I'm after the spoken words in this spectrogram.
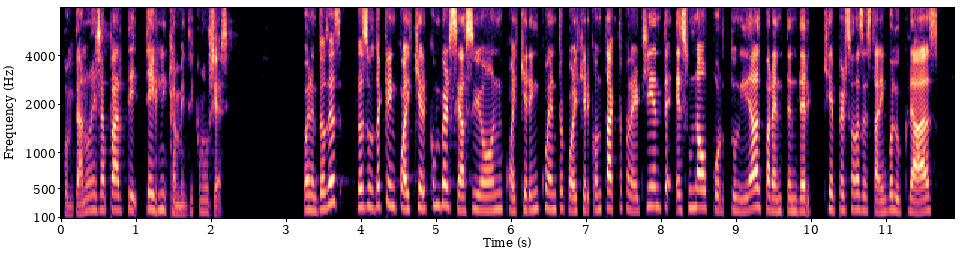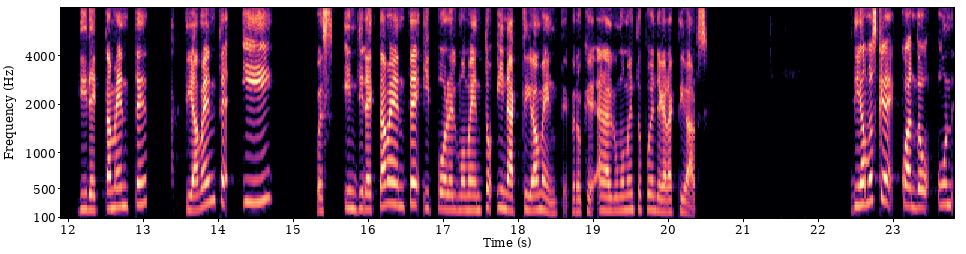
Contanos esa parte técnicamente cómo se hace. Bueno, entonces resulta que en cualquier conversación, cualquier encuentro, cualquier contacto con el cliente es una oportunidad para entender qué personas están involucradas directamente, activamente y pues indirectamente y por el momento inactivamente, pero que en algún momento pueden llegar a activarse. Digamos que cuando un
